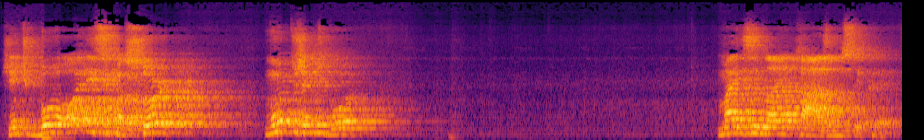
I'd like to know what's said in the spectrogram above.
gente boa, olha esse pastor, muito gente boa. Mas e lá em casa no secreto?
